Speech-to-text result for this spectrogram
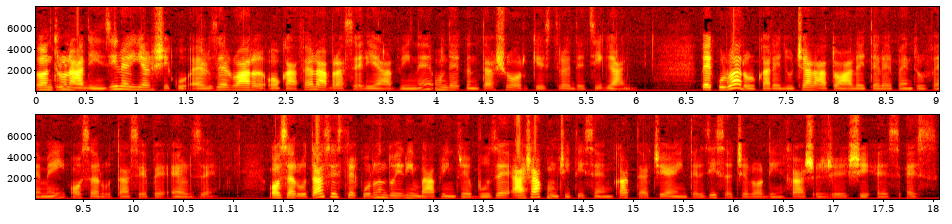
Într-una din zile, el și cu Elze luară o cafea la braseria Vine, unde cânta și o orchestră de țigani. Pe culoarul care ducea la toaletele pentru femei, o sărutase pe Elze. O sărutase strecurându-i limba printre buze, așa cum citise în cartea aceea interzisă celor din HG și SS.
